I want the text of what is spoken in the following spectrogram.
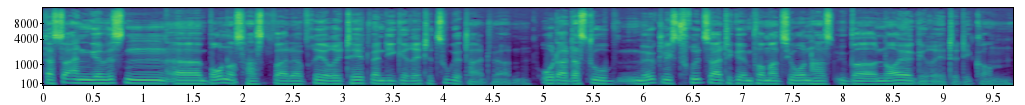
dass du einen gewissen äh, Bonus hast bei der Priorität, wenn die Geräte zugeteilt werden. Oder dass du möglichst frühzeitige Informationen hast über neue Geräte, die kommen.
